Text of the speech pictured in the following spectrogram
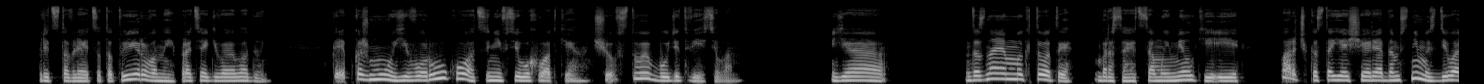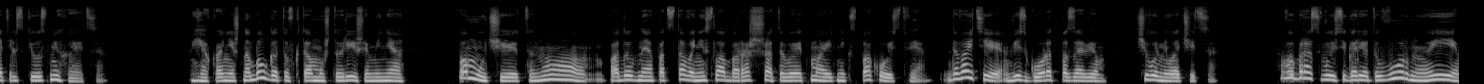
— представляется татуированный, протягивая ладонь. Крепко жму его руку, оценив силу хватки. Чувствую, будет весело. «Я «Да знаем мы, кто ты», — бросает самый мелкий, и парочка, стоящая рядом с ним, издевательски усмехается. Я, конечно, был готов к тому, что Риша меня помучает, но подобная подстава не слабо расшатывает маятник спокойствия. Давайте весь город позовем. Чего мелочиться? Выбрасываю сигарету в урну и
